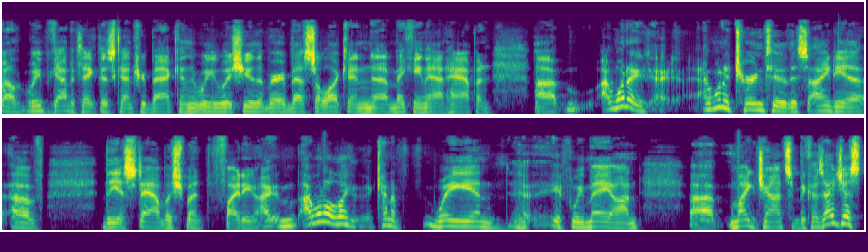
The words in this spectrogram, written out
Well, we've got to take this country back, and we wish you the very best of luck in uh, making that happen. Uh, I want to I want to turn to this idea of the establishment fighting. I I want to look kind of weigh in, uh, if we may, on uh, Mike Johnson because I just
